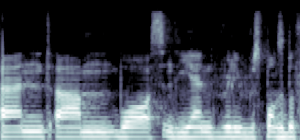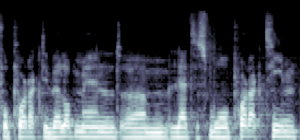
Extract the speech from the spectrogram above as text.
and um, was in the end really responsible for product development, um, led a small product team.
